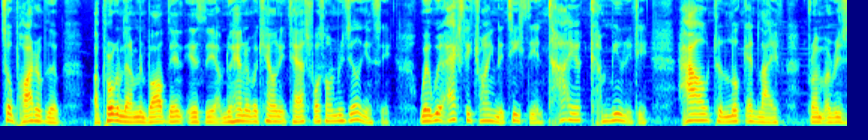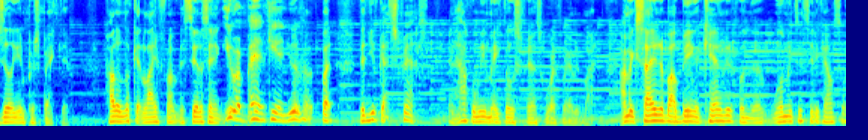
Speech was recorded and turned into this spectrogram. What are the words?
So part of the a program that I'm involved in is the uh, New Hanover County Task Force on Resiliency, where we're actually trying to teach the entire community how to look at life from a resilient perspective. How to look at life from instead of saying you're a bad kid, you're a, but then you've got strengths, and how can we make those strengths work for everybody? I'm excited about being a candidate for the Wilmington City Council,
